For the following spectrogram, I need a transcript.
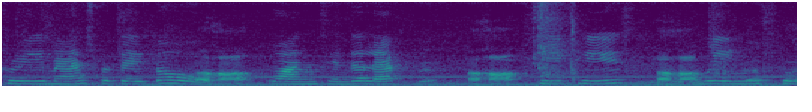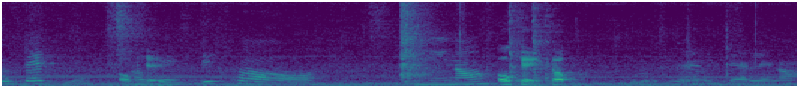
three mashed potato Uh-huh. one tender lap Uh huh. three piece Uh-huh. wings two set Okay. this for อันนี้เนาะ Okay, cup. and เดี๋ยวเลยเนาะ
